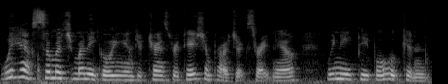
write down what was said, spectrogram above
We have so much money going into transportation projects right now. We need people who can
